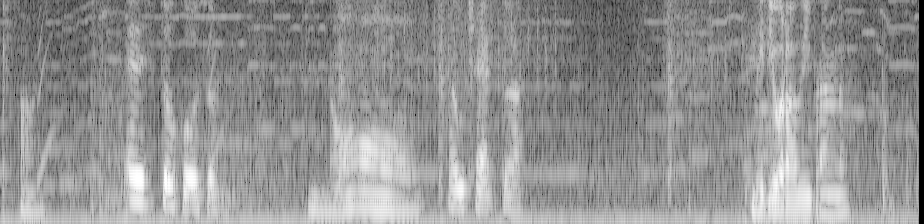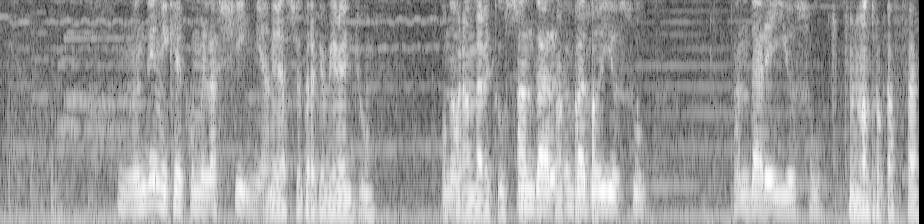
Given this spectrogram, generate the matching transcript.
Che fai? E sto coso. No. La lucertola. Vedi ora la devi prendere. Non dimmi che è come la scimmia. Devi aspettare che viene giù. Oppure No. andare tu su. Andare, vado io su. Andare io su. Sì, un altro caffè.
